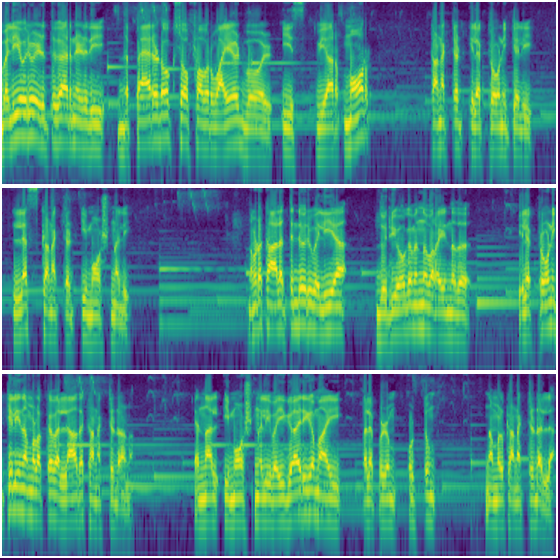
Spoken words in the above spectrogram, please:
വലിയൊരു എഴുത്തുകാരൻ എഴുതി the paradox of our wired world is we are more connected electronically less connected emotionally നമ്മുടെ കാലത്തിന്റെ ഒരു വലിയ ദുര്യോഗമെന്ന് പറയുന്നത് ഇലക്ട്രോണിക്കലി നമ്മളൊക്കെ വല്ലാതെ കണക്റ്റഡ് ആണ്. എന്നാൽ ഇമോഷണലി വൈകാരികമായി പലപ്പോഴും ഒട്ടും നമ്മൾ കണക്റ്റഡ് അല്ല.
